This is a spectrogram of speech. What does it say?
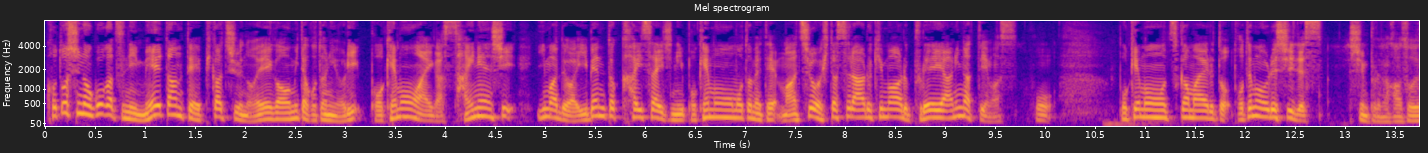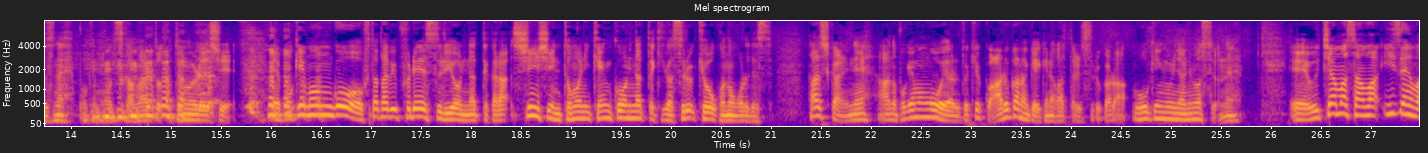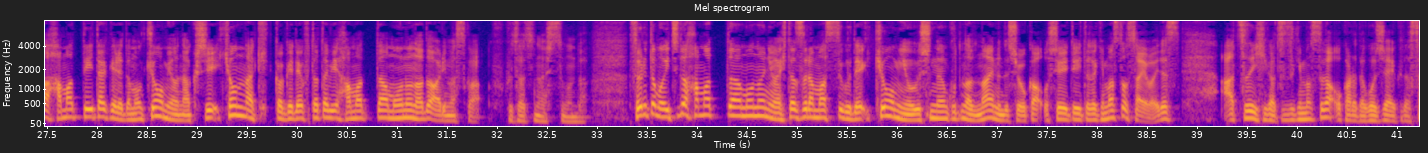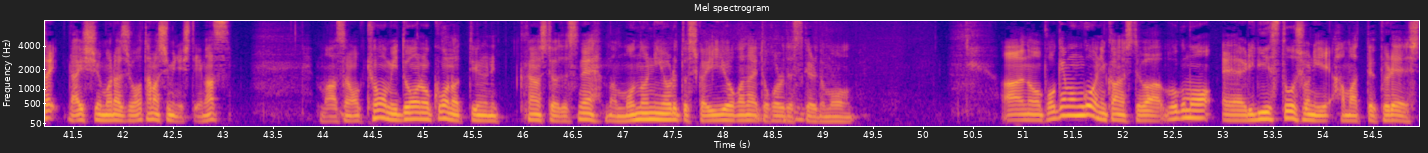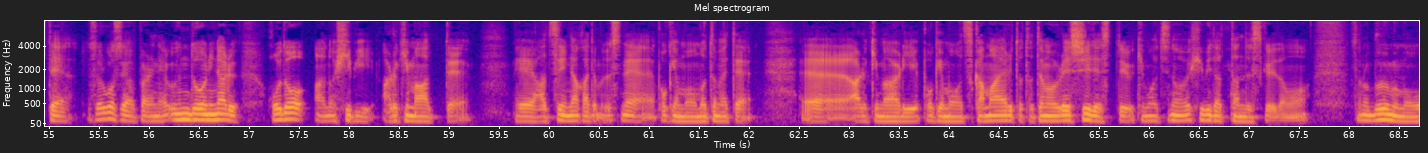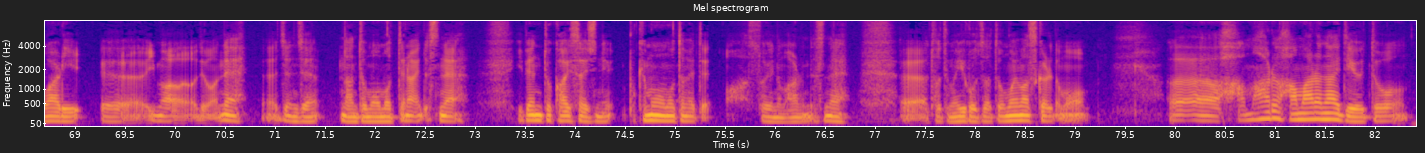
今年の5月に名探偵ピカチュウの映画を見たことにより、ポケモン愛が再燃し、今ではイベント開催時にポケモンを求めて街をひたすら歩き回るプレイヤーになっています。ほう。ポケモンを捕まえるととても嬉しいです。シンプルな感想ですね。ポケモンを捕まえるととても嬉しい。えポケモン GO を再びプレイするようになってから、心身ともに健康になった気がする今日この頃です。確かにね、あの、ポケモン GO をやると結構歩かなきゃいけなかったりするから、ウォーキングになりますよね。えー、内山さんは以前はハマっていたけれども興味をなくし、ひょんなきっかけで再びハマったものなどありますか？複雑な質問だ。それとも一度ハマったものにはひたすらまっすぐで興味を失うことなどないのでしょうか？教えていただきますと幸いです。暑い日が続きますが、お体ご自愛ください。来週もラジオを楽しみにしています。まあその興味どうのこうのっていうのに関してはですね、まあものによるとしか言いようがないところですけれども、あの、ポケモン GO に関しては、僕も、えー、リリース当初にハマってプレイして、それこそやっぱりね、運動になるほど、あの、日々歩き回って、えー、暑い中でもですね、ポケモンを求めて、えー、歩き回り、ポケモンを捕まえるととても嬉しいですっていう気持ちの日々だったんですけれども、そのブームも終わり、えー、今ではね、全然何とも思ってないですね。イベント開催時にポケモンを求めて、あそういうのもあるんですね。えー、とてもいいことだと思いますけれども、はまるはまらないで言うと、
